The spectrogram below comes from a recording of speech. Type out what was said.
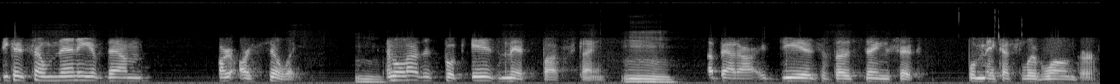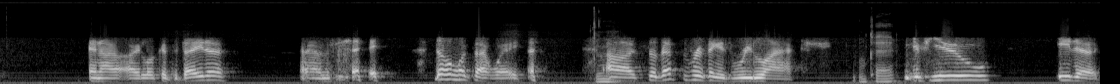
because so many of them are, are silly. And a lot of this book is myth busting Mm, about our ideas of those things that will make us live longer. And I, I look at the data and say, don't look that way. uh, so that's the first thing is relax. okay. If you eat a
